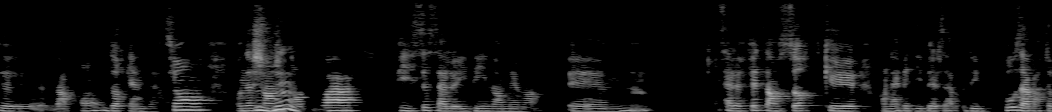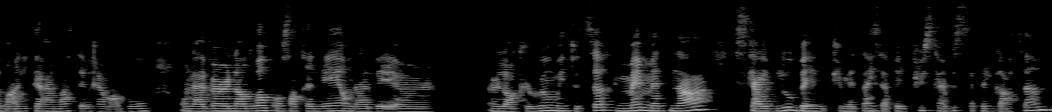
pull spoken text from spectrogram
de, dans le fond, d'organisation. On a changé Mhm. d'endroit, puis ça, ça l'a aidé énormément. Euh, ça l'a fait en sorte qu'on avait des, belles, des beaux appartements, littéralement, c'était vraiment beau. On avait un endroit où on s'entraînait, on avait un, un locker room et tout ça. Puis même maintenant, Sky Blue, ben, que maintenant il s'appelle plus Sky Blue, ça s'appelle Gotham,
